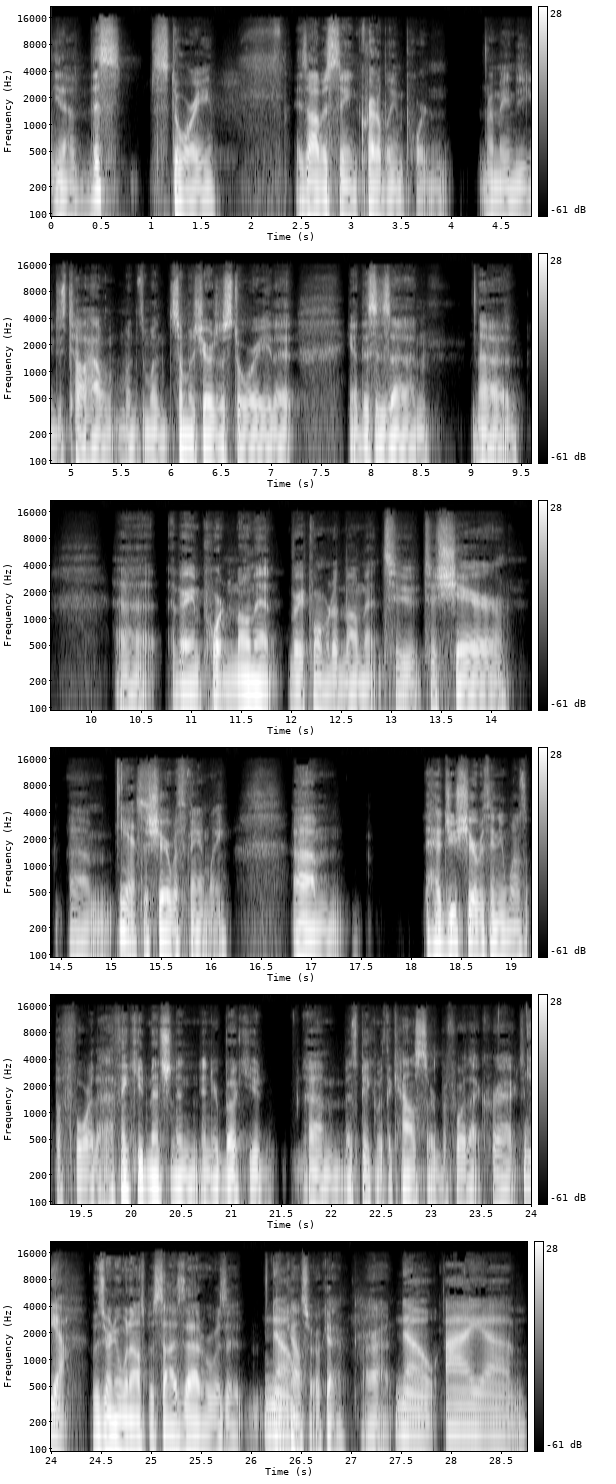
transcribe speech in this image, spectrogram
you know, this story is obviously incredibly important. I mean, you can just tell how when when someone shares a story that you know this is a a, a very important moment, very formative moment to to share. Um, yes, to share with family. Um, had you shared with anyone before that? I think you'd mentioned in, in your book you'd um, been speaking with the counselor before that, correct? Yeah. Was there anyone else besides that, or was it no the counselor? Okay, all right. No, I um,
